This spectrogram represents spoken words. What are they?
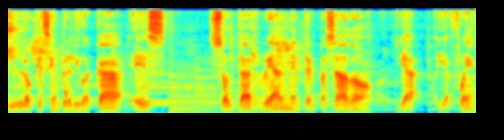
lo que siempre digo acá es soltar realmente el pasado, ya, ya fue,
